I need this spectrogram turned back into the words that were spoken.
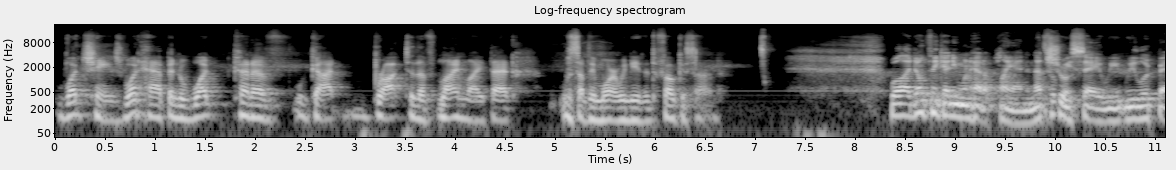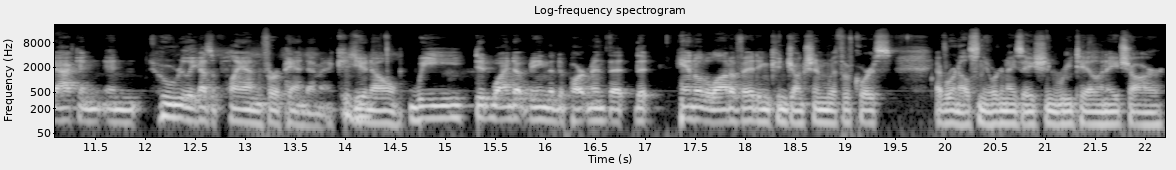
what changed? What happened? What kind of got brought to the limelight that was something more we needed to focus on? Well, I don't think anyone had a plan, and that's what sure. we say. We we look back and and who really has a plan for a pandemic? Mm-hmm. You know, we did wind up being the department that that handled a lot of it in conjunction with, of course, everyone else in the organization, retail and HR.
